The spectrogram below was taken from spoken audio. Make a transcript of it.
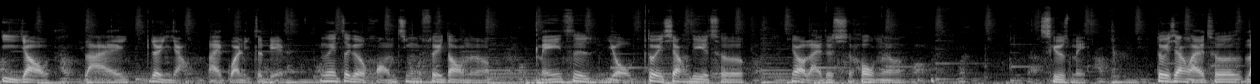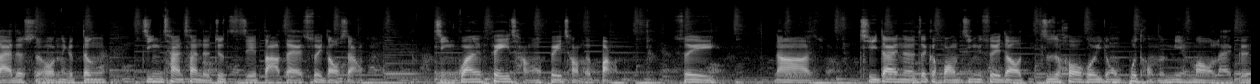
意要来认养来管理这边，因为这个黄金隧道呢，每一次有对向列车要来的时候呢，excuse me，对向来车来的时候，那个灯金灿灿的就直接打在隧道上，景观非常非常的棒，所以那。期待呢，这个黄金隧道之后会用不同的面貌来跟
